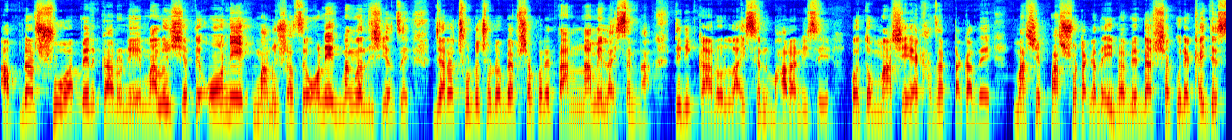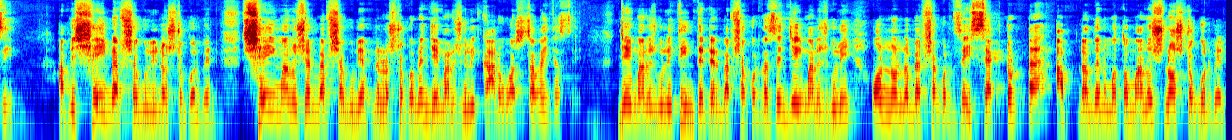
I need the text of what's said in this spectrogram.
আপনার সোয়াপের কারণে মালয়েশিয়াতে অনেক মানুষ আছে, অনেক বাংলাদেশি আছে, যারা ছোট ছোট ব্যবসা করে, তার নামে লাইসেন্স না। তিনি কারও লাইসেন্স ভাড়া নিছে, হয়তো মাসে এক হাজার টাকা দেয়, মাসে পাঁচশো টাকা দেয়, এইভাবে ব্যবসা করে খাইতেছে। আপনি সেই ব্যবসাগুলি নষ্ট করবেন। সেই মানুষের ব্যবসাগুলি আপনি নষ্ট করবেন যে মানুষগুলি কারও ওয়াশ চালাইতেছে। যেই মানুষগুলি তিন তেটের ব্যবসা করতেছে, যেই মানুষগুলি অন্য অন্য ব্যবসা করতেছে। এই সেক্টরটা আপনাদের মতো মানুষ নষ্ট করবেন।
